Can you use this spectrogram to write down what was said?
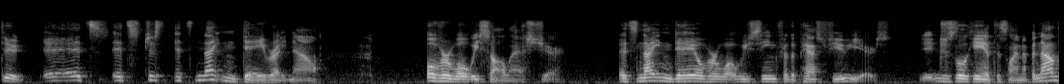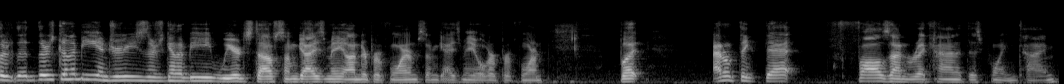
Dude, it's it's just it's night and day right now over what we saw last year. It's night and day over what we've seen for the past few years just looking at this lineup. And now there, there's going to be injuries. There's going to be weird stuff. Some guys may underperform. Some guys may overperform. But I don't think that falls on Rick Hahn at this point in time.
